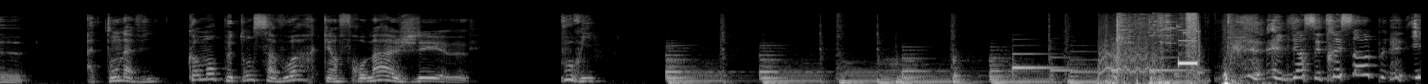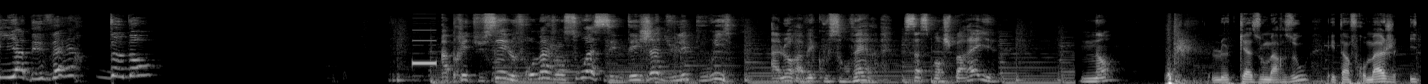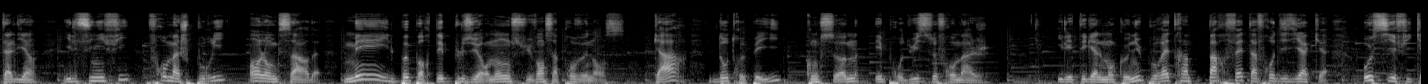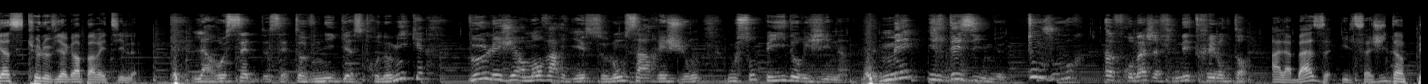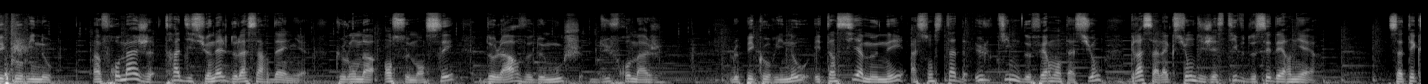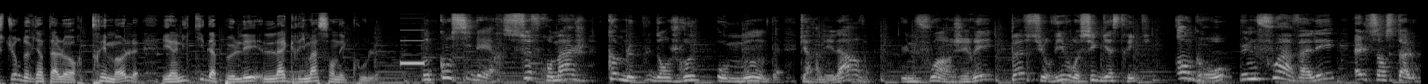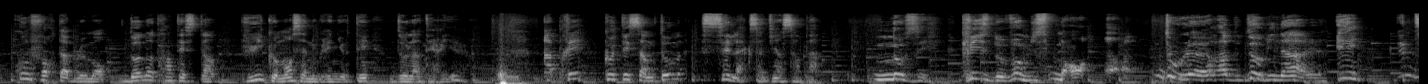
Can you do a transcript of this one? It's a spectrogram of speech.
Euh, à ton avis, comment peut-on savoir qu'un fromage est euh, pourri? Eh bien, c'est très simple, il y a des vers dedans. Après, tu sais, le fromage en soi, c'est déjà du lait pourri. Alors, avec ou sans verre, ça se mange pareil? Non? Le casumarzu est un fromage italien. Il signifie fromage pourri en langue sarde, mais il peut porter plusieurs noms suivant sa provenance, car d'autres pays consomment et produisent ce fromage. Il est également connu pour être un parfait aphrodisiaque, aussi efficace que le Viagra paraît-il. La recette de cet ovni gastronomique peut légèrement varier selon sa région ou son pays d'origine. Mais il désigne toujours un fromage affiné très longtemps. À la base, il s'agit d'un pecorino, un fromage traditionnel de la Sardaigne, que l'on a ensemencé de larves de mouches du fromage. Le pecorino est ainsi amené à son stade ultime de fermentation grâce à l'action digestive de ces dernières. Sa texture devient alors très molle et un liquide appelé lagrimas s'en écoule. On considère ce fromage comme le plus dangereux au monde, car les larves, une fois ingérées, peuvent survivre au suc gastrique. En gros, une fois avalées, elles s'installent confortablement dans notre intestin, puis commencent à nous grignoter de l'intérieur. Après, côté symptômes, c'est là que ça devient sympa. Nausée, crise de vomissement, douleur abdominale et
